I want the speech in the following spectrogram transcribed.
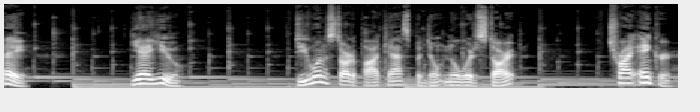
Hey, yeah, you. Do you want to start a podcast but don't know where to start? Try Anchor.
